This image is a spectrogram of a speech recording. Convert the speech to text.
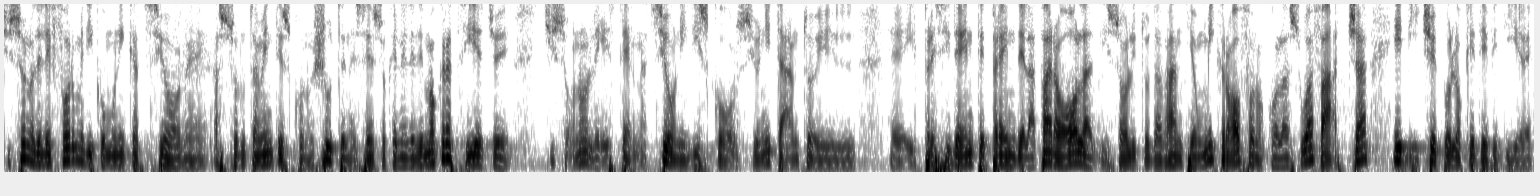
ci sono delle forme di comunicazione assolutamente sconosciute, nel senso che nelle democrazie cioè, ci sono le esternazioni, i discorsi, ogni tanto il, eh, il, Presidente prende la parola, di solito davanti a un microfono con la sua faccia e dice quello che deve dire.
